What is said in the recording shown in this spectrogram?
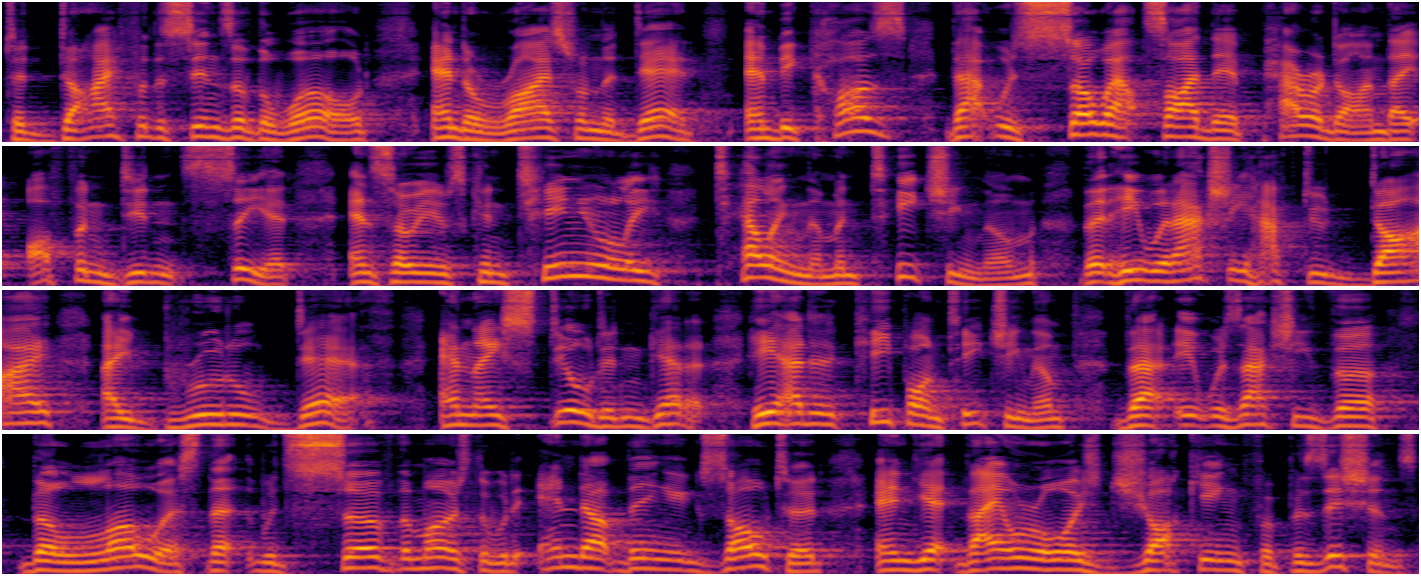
to die for the sins of the world and to rise from the dead. And because that was so outside their paradigm, they often didn't see it. And so he was continually telling them and teaching them that he would actually have to die a brutal death. And they still didn't get it. He had to keep on teaching teaching them that it was actually the, the lowest that would serve the most, that would end up being exalted, and yet they were always jockeying for positions.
